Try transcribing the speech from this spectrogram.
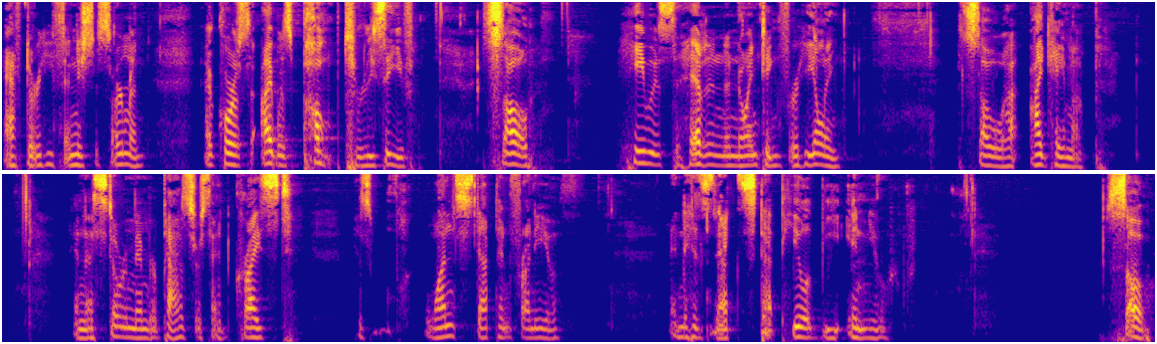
after he finished the sermon, of course, I was pumped to receive. So, he was had an anointing for healing. So uh, I came up, and I still remember Pastor said, Christ is one step in front of you, and his next step, he'll be in you. So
